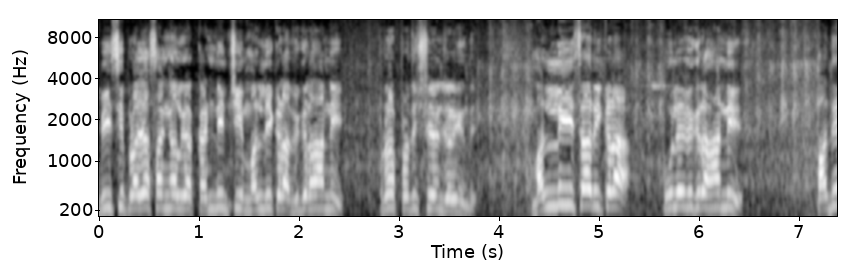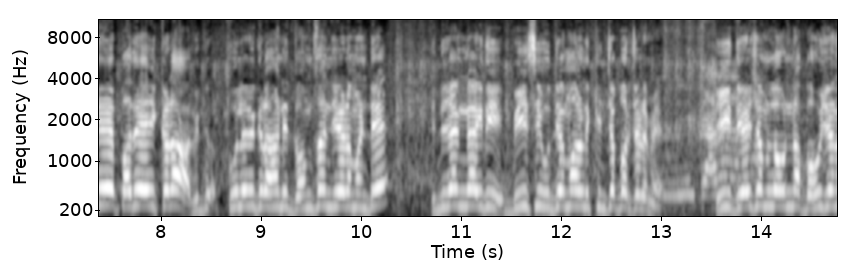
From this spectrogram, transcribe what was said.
బీసీ ప్రజా సంఘాలుగా ఖండించి మళ్ళీ ఇక్కడ విగ్రహాన్ని పునఃప్రతిష్ఠించడం జరిగింది. మళ్ళీ ఈసారి ఇక్కడ పూలే విగ్రహాన్ని పదే పదే ఇక్కడ విగ్ పూల విగ్రహాన్ని ధ్వంసం చేయడం అంటే నిజంగా ఇది బీసీ ఉద్యమాలను కించపరచడమే. ఈ దేశంలో ఉన్న బహుజన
